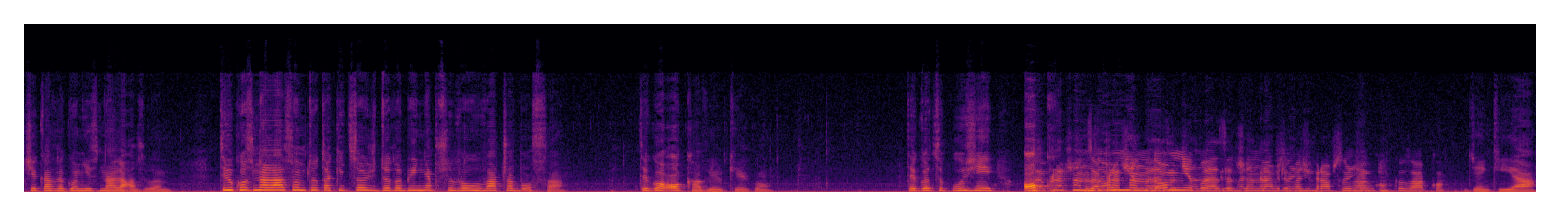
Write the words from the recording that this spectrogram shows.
ciekawego nie znalazłem. Tylko znalazłem to takie coś do robienia przywoływacza bossa. Tego oka wielkiego. Tego co później ok Zapraszam, Zapraszam do mnie, bo ja zacząłem nagrywać frapsy dzięki Kozako. dzięki ja.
